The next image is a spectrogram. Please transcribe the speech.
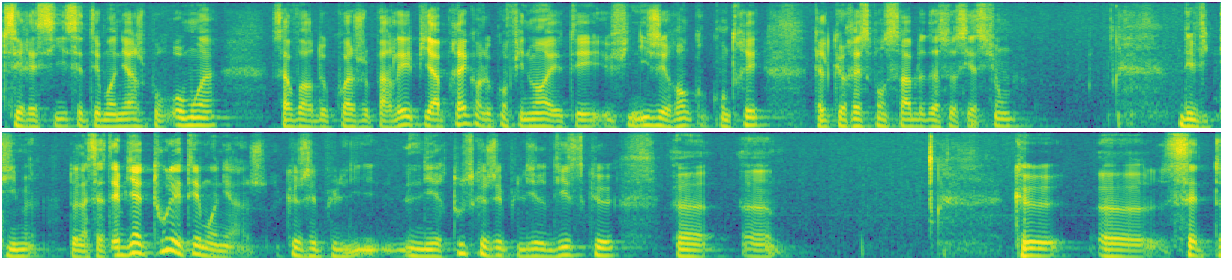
ces récits, ces témoignages pour au moins savoir de quoi je parlais. Et puis après, quand le confinement a été fini, j'ai rencontré quelques responsables d'associations des victimes de l'inceste. Eh bien, tous les témoignages que j'ai pu lire, tout ce que j'ai pu lire, disent que, euh, euh, que, euh, cette,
